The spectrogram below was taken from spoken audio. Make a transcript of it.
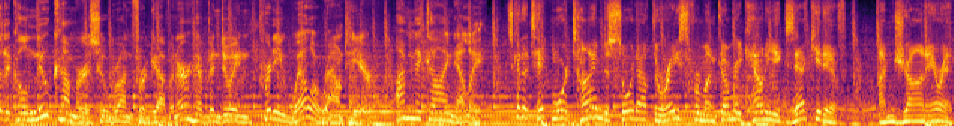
political newcomers who run for governor have been doing pretty well around here. I'm Nick Iannelli. It's going to take more time to sort out the race for Montgomery County Executive. I'm John Aaron.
